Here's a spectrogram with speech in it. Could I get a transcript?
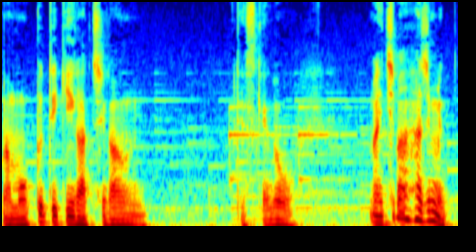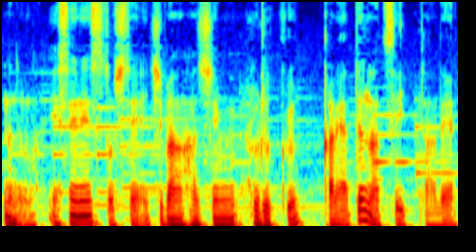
まあ、目的が違うんですけど、まあ、一番初めなんだろうな。SNS として一番初め古くからやってるのはツイッターで。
